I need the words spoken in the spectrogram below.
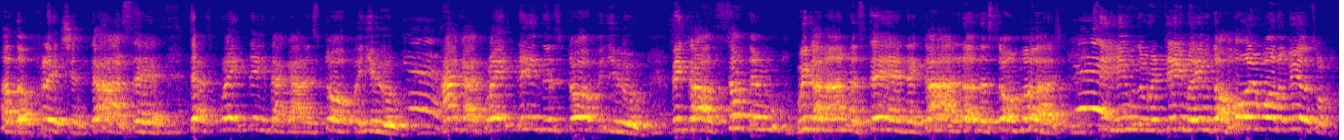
of the affliction. God said, there's great things I got in store for you. Yes. I got great things in store for you. Because something we got to understand that God loves us so much. Yes. See, he was the Redeemer. He was the Holy One of Israel.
